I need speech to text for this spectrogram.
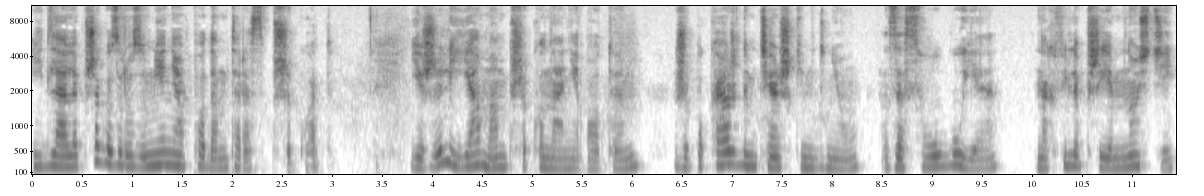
I dla lepszego zrozumienia podam teraz przykład. Jeżeli ja mam przekonanie o tym, że po każdym ciężkim dniu zasługuję na chwilę przyjemności,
